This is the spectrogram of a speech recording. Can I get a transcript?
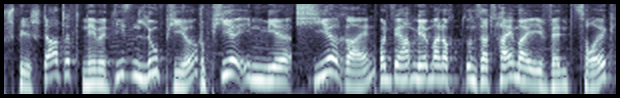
Spiel startet, nehme diesen Loop hier, kopiere ihn mir hier rein und wir haben hier immer noch unser Timer-Event-Zeug.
